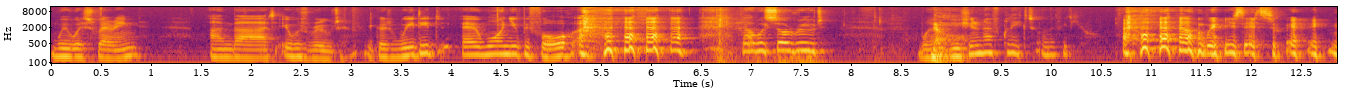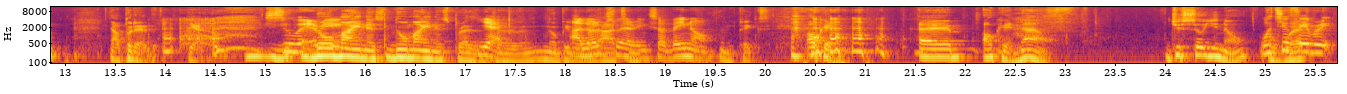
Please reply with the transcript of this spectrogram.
we were swearing and that it was rude because we did uh, warn you before. that was so rude. Well, No. you shouldn't have clicked on the video where he said swearing. I'll put it. Yeah, Swearing. no minus, no minus present. Yeah. uh, no people A lot of swearing, so they know. and pigs. Okay. um, okay. Now, just so you know, What's your word- favorite?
